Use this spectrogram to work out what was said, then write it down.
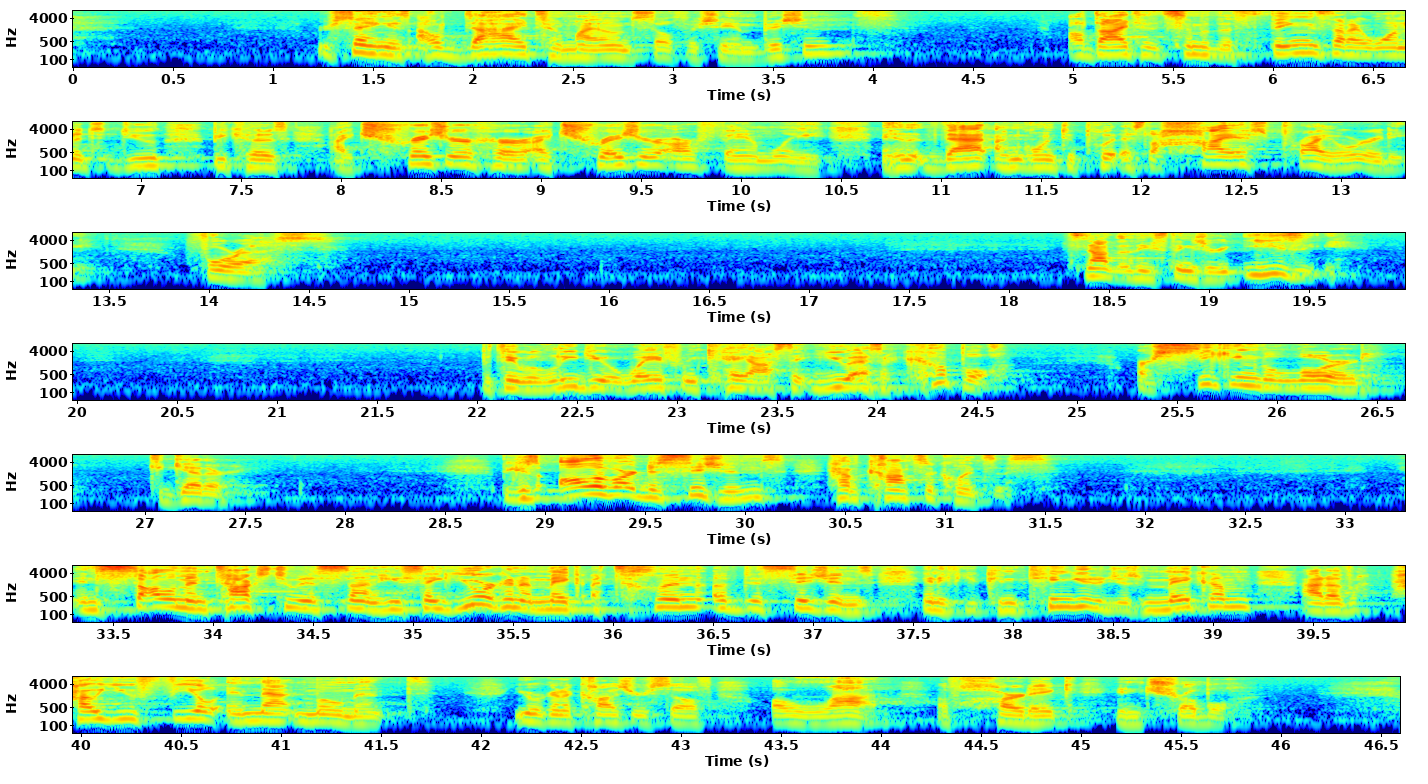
What you're saying is, I'll die to my own selfish ambitions. I'll die to some of the things that I wanted to do because I treasure her, I treasure our family, and that I'm going to put as the highest priority for us. It's not that these things are easy, but they will lead you away from chaos that you as a couple are seeking the Lord together. Because all of our decisions have consequences. And Solomon talks to his son. He's saying, You are going to make a ton of decisions. And if you continue to just make them out of how you feel in that moment, you are going to cause yourself a lot of heartache and trouble.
